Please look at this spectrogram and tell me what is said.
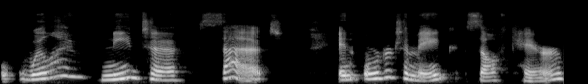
will I need to set in order to make self care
